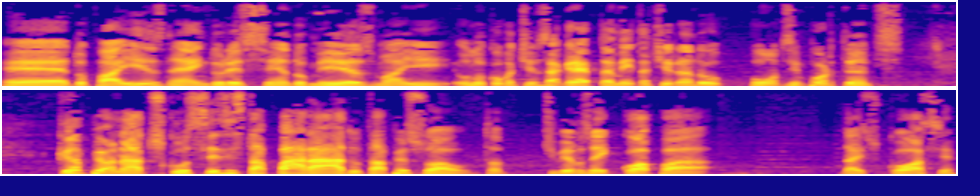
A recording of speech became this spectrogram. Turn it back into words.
é, do país, né? Endurecendo mesmo aí. O Lokomotiv Zagreb também está tirando pontos importantes. Campeonato escocês está parado, tá, pessoal? Tá, tivemos aí Copa da Escócia,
